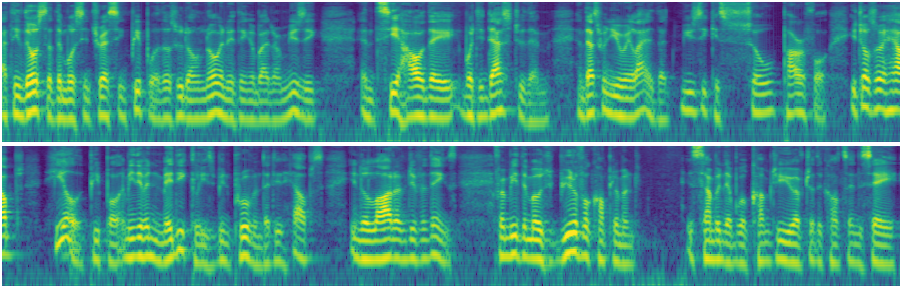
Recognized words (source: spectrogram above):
I think those are the most interesting people, those who don't know anything about our music, and see how they what it does to them. And that's when you realize that music is so powerful. It also helps heal people. I mean, even medically, it's been proven that it helps in a lot of different things. For me, the most beautiful compliment is somebody that will come to you after the concert and say,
